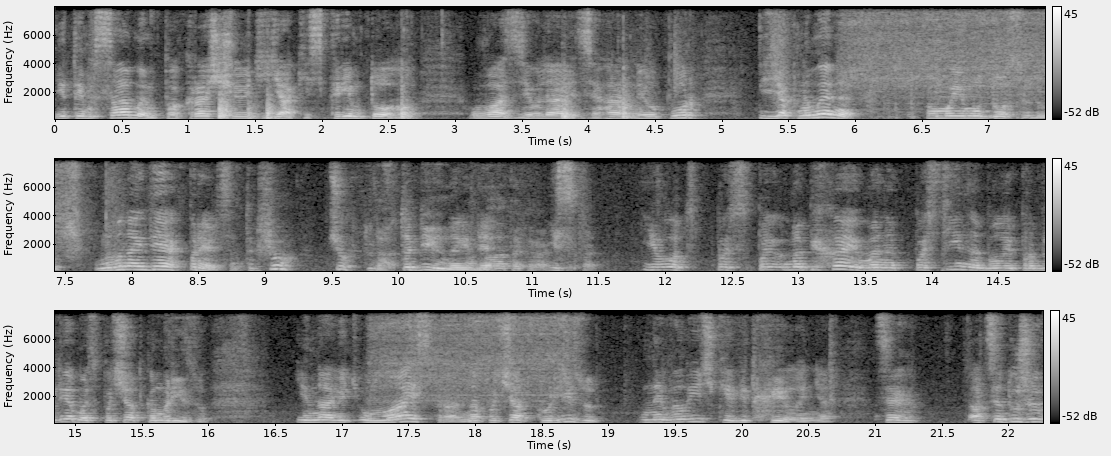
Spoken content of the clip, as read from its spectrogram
і тим самим покращують якість. Крім того, у вас з'являється гарний опор. І як на мене, по моєму досвіду, ну вона йде як прельцем. Так чух, чух тут стабільно йде. І, с- і от по- с- по- на Біхаю у мене постійно були проблеми з початком різу. І навіть у майстра на початку різу невеличке відхилення. Це, а це дуже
